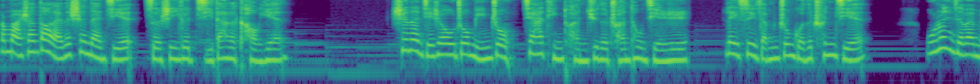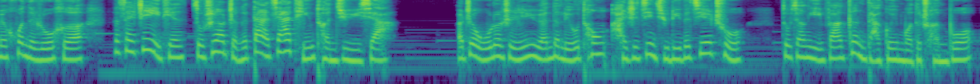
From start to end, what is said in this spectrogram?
而马上到来的圣诞节则是一个极大的考验。圣诞节是欧洲民众家庭团聚的传统节日，类似于咱们中国的春节。无论你在外面混得如何，那在这一天总是要整个大家庭团聚一下。而这无论是人员的流通，还是近距离的接触。都将引发更大规模的传播。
